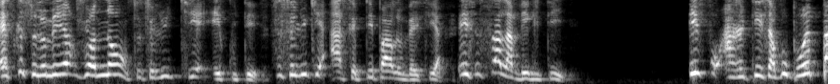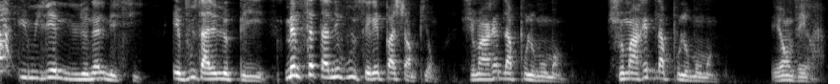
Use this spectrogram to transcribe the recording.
Est-ce que c'est le meilleur joueur? Non, c'est celui qui est écouté. C'est celui qui est accepté par le vestiaire. Et c'est ça la vérité. Il faut arrêter ça. Vous ne pouvez pas humilier Lionel Messi. Et vous allez le payer. Même cette année, vous ne serez pas champion. Je m'arrête là pour le moment. Je m'arrête là pour le moment. Et on verra.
